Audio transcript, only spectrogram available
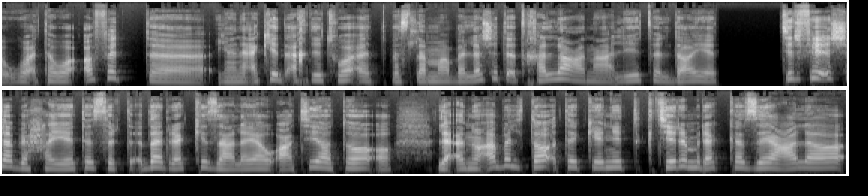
وقت وقفت آه، يعني أكيد أخذت وقت بس لما بلشت أتخلى عن عقلية ال diet كتير في أشياء بحياتي صرت أقدر ركز عليها وأعطيها طاقة لأنه قبل طاقتي كانت كتير مركزة على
